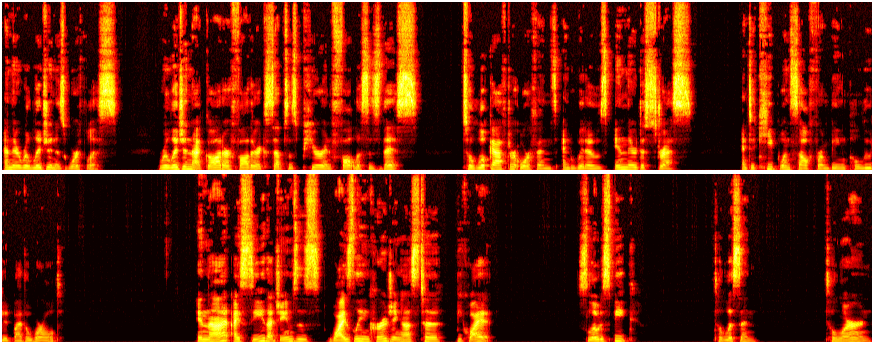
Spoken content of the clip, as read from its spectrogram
and their religion is worthless. Religion that God our Father accepts as pure and faultless is this to look after orphans and widows in their distress, and to keep oneself from being polluted by the world. In that, I see that James is wisely encouraging us to be quiet, slow to speak, to listen, to learn,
